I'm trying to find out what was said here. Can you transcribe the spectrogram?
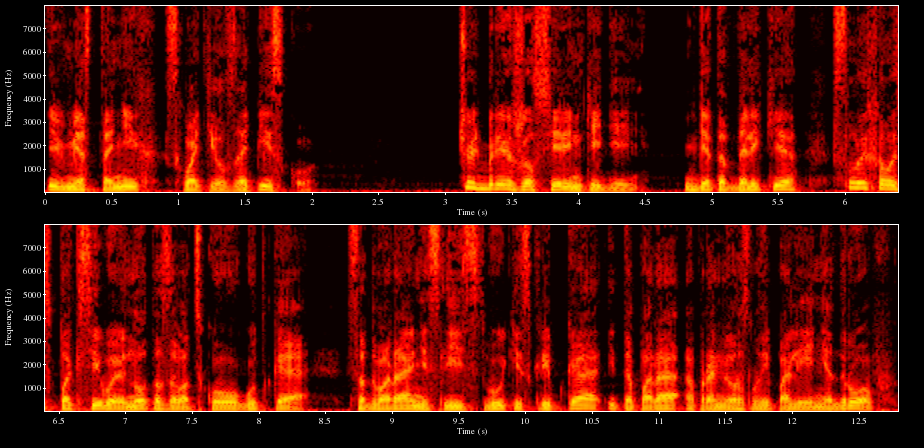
и вместо них схватил записку. Чуть брежил серенький день. Где-то вдалеке слышалась плаксивая нота заводского гудка, со двора неслись звуки скрипка и топора о промерзлые поленья дров.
